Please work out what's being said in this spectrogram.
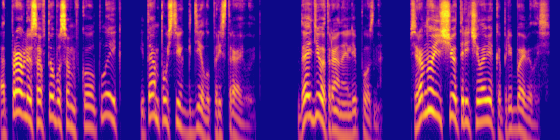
Отправлю с автобусом в Колд-Лейк, и там пусть их к делу пристраивают. Дойдет рано или поздно. Все равно еще три человека прибавилось.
